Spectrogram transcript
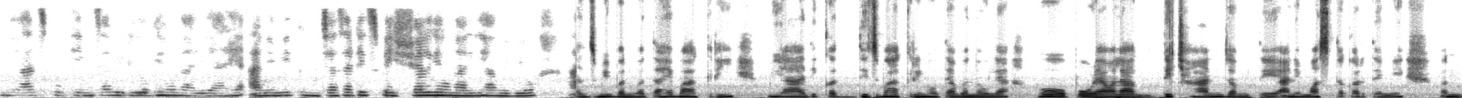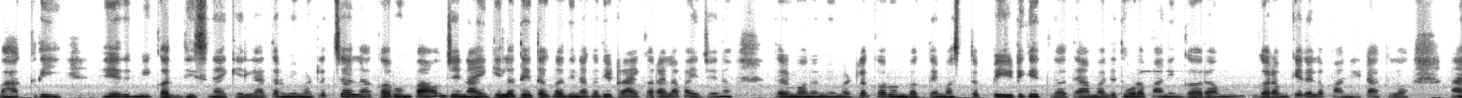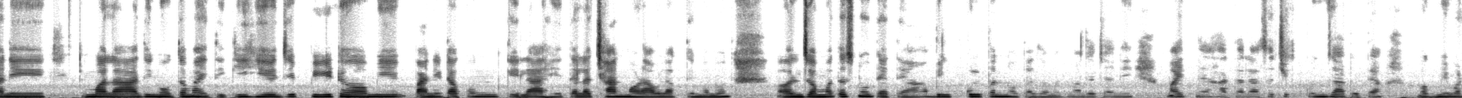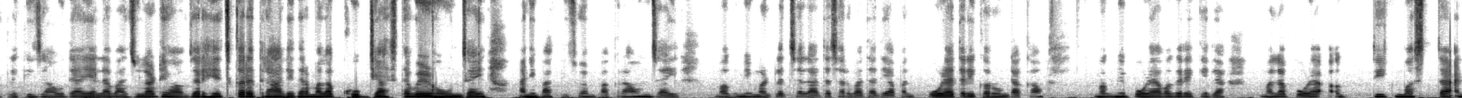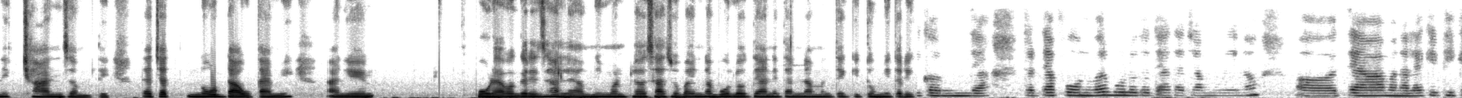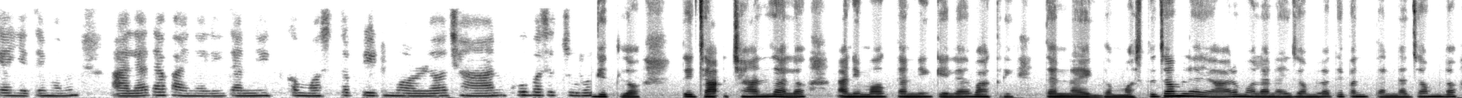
मी आज कुकिंगचा व्हिडिओ घेऊन आली आहे आणि मी तुमच्यासाठी स्पेशल घेऊन आली हा व्हिडिओ आज मी बनवत आहे भाकरी. मी याआधी कधीच भाकरी नव्हत्या बनवल्या. हो पोळ्या मला अगदी छान जमते आणि मस्त करते मी. पण भाकरी हे मी कधीच नाही केल्या. तर मी म्हटलं चला करून पाव जे नाही केलं ते तर कधी ना कधी ट्राय करायला पाहिजे ना. तर म्हणून मी म्हटलं करून बघते. मस्त पीठ घेतलं. त्यामध्ये थोडं पाणी गरम गरम केलेलं पाणी टाकलं. आणि मला आधी नव्हतं माहिती की हे जे पीठ मी पाणी टाकून केलं आहे त्याला छान मळावं लागते म्हणून. जमतच नव्हत्या त्या. बिलकुल पण नव्हत्या जमत माझ्याच्याने माहीत नाही हाताला असं चिपकून जात होत्या. मग मी म्हटलं की जाऊ द्या याला बाजूला ठेवा जर हेच करत राहिले तर मला खूप जास्त वेळ होऊन जाईल आणि बाकी स्वयंपाक राहून जाईल. मग मी म्हटलं चला आता सर्वात आधी आपण पोळ्या तरी करून टाकाव. मग मी पोळ्या वगैरे केल्या. मला पोळ्या अगदी मस्त आणि छान जमते. त्याच्यात नो डाऊट आहे मी. आणि पोळ्या वगैरे झाल्या. मी म्हटलं सासूबाईंना बोलवते आणि त्यांना म्हणते की तुम्ही तरी करून द्या. तर त्या फोनवर बोलत होत्या. त्याच्यामुळे ना त्या म्हणाल्या की ठीक आहे येते म्हणून. आल्या त्या फायनली त्यांनी इतकं मस्त पीठ मळलं. छान खूप असं चुरून घेतलं. ते छान झालं आणि मग त्यांनी केल्या भाकरी. त्यांना एकदम मस्त जमलं यार. मला नाही जमलं ते पण त्यांना जमलं.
